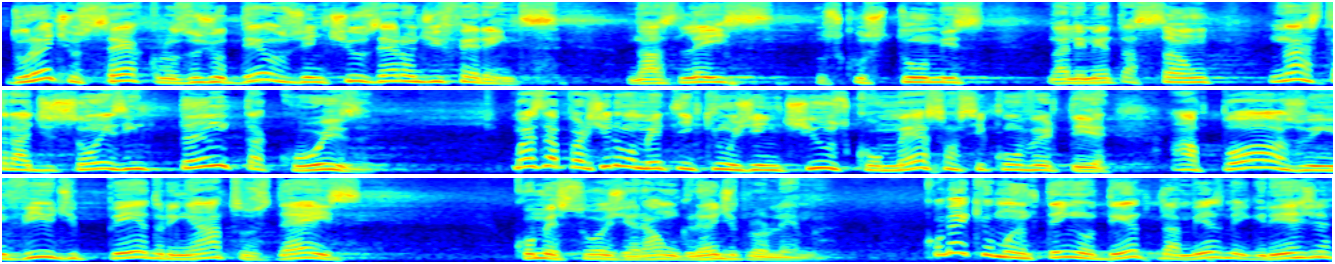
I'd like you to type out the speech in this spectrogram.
Durante os séculos, os judeus e os gentios eram diferentes nas leis, nos costumes, na alimentação, nas tradições, em tanta coisa. Mas a partir do momento em que os gentios começam a se converter, após o envio de Pedro em Atos 10, começou a gerar um grande problema. Como é que eu mantenho dentro da mesma igreja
